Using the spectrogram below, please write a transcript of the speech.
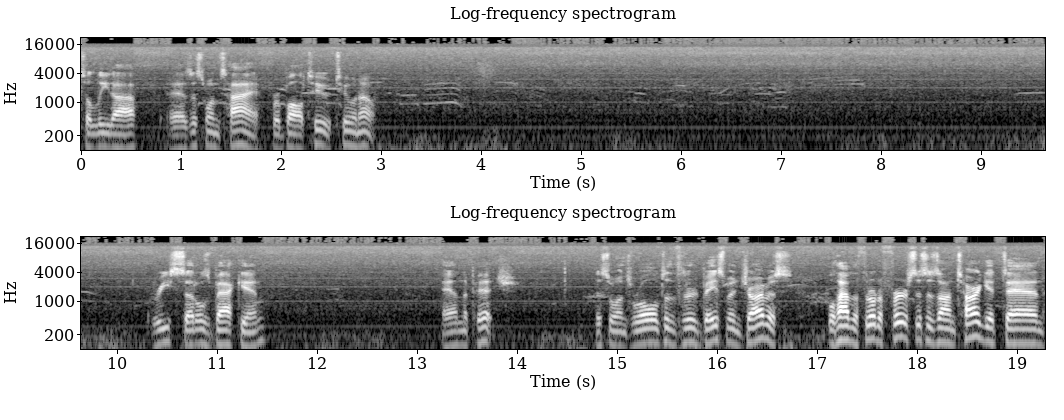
to lead off as this one's high for ball two, 2 and 0. Reese settles back in. And the pitch. This one's rolled to the third baseman. Jarvis will have the throw to first. This is on target, and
